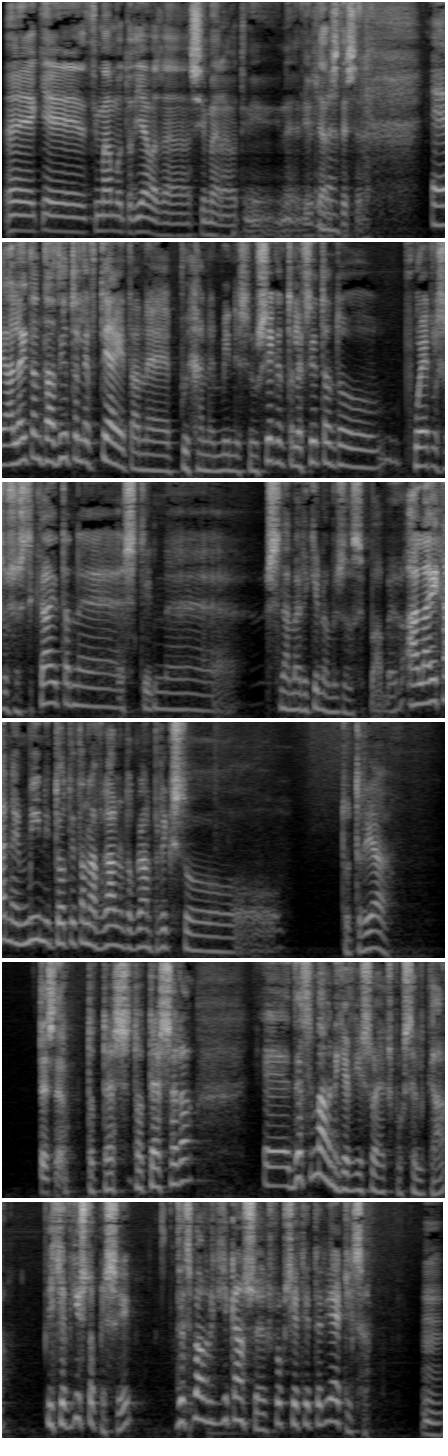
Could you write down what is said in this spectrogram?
Ε, και θυμάμαι ότι το διάβαζα σήμερα ότι είναι 2004. Ναι. Ε, αλλά ήταν τα δύο τελευταία ήταν, που είχαν μείνει στην ουσία και το τελευταίο ήταν το που έκλεισε ουσιαστικά ήταν στην, στην Αμερική νομίζω δεν θυμάμαι. Αλλά είχαν μείνει τότε ήταν να βγάλουν το Grand Prix το, το 3. 4. Το, το, 4. Ε, δεν θυμάμαι αν είχε βγει στο Xbox τελικά. Είχε βγει στο PC. Δεν θυμάμαι αν είχε καν στο Xbox γιατί η εταιρεία έκλεισε. Mm.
